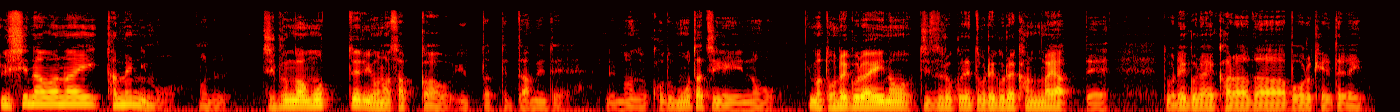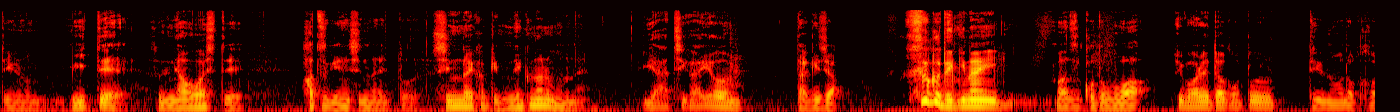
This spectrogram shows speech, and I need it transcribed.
失わないためにもまず自分が思ってるようなサッカーを言ったってダメででまず子供たちの今どれぐらいの実力でどれぐらい考えあってどれぐらい体ボール蹴れたらいいっていうのを見てそれに合わせて発言しないと信頼関係なくなるもんね。いや違うよだけじゃ。すぐできないまず子供は言われたことっていうのはだから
